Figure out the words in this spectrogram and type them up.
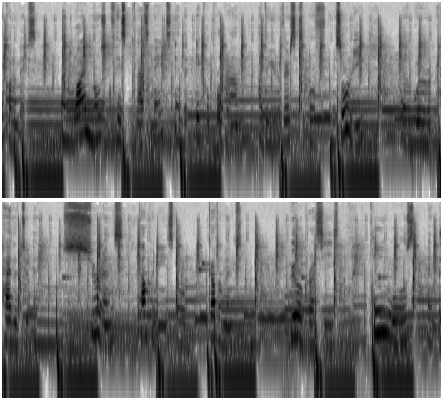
economics. And while most of his classmates in the ECO program at the University of Missouri uh, were headed to insurance companies or government bureaucracies, Pole was on a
